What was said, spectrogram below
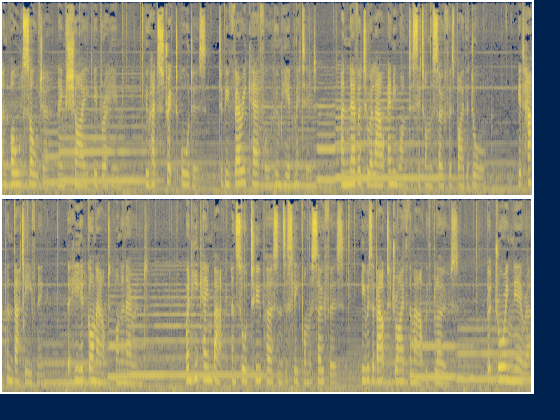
an old soldier named Shaykh Ibrahim, who had strict orders to be very careful whom he admitted and never to allow anyone to sit on the sofas by the door. It happened that evening that he had gone out on an errand. When he came back and saw two persons asleep on the sofas, he was about to drive them out with blows. But drawing nearer,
